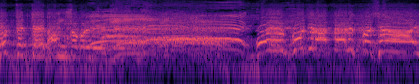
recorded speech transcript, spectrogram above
মসজিদকে ধ্বংস করে দিয়েছে। ওই গুজরাটের কষায়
